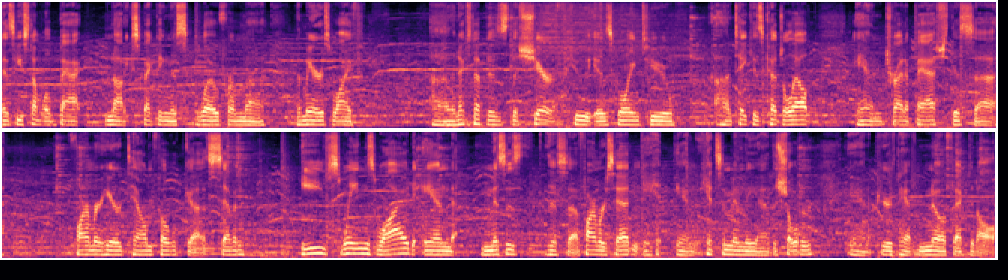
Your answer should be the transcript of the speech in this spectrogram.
as he stumbled back, not expecting this blow from uh, the mayor's wife. Uh, the next up is the sheriff, who is going to uh, take his cudgel out and try to bash this uh, farmer here, town folk uh, seven. He swings wide and misses this uh, farmer's head and, hit, and hits him in the uh, the shoulder, and appears to have no effect at all.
